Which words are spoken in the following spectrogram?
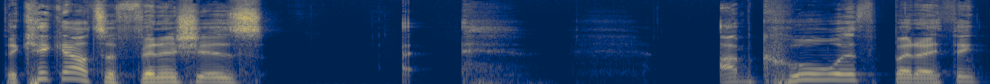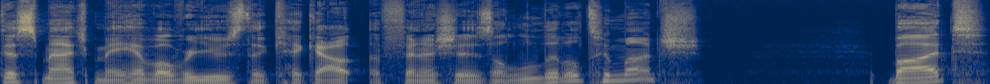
the kickouts of finishes I- I'm cool with, but I think this match may have overused the kickout of finishes a little too much. But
